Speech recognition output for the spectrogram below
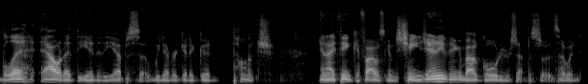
bleh out at the end of the episode. We never get a good punch. And I think if I was going to change anything about Golders episodes, I would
